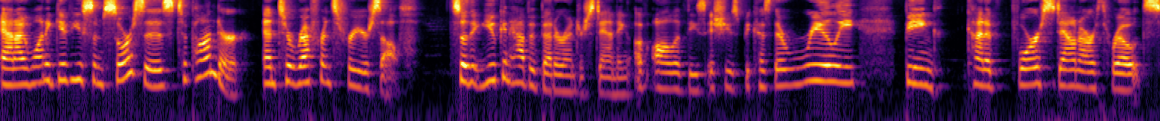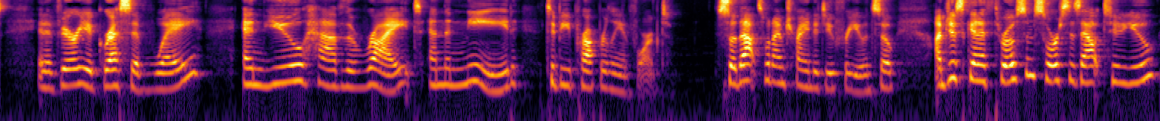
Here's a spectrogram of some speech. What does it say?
And I want to give you some sources to ponder and to reference for yourself so that you can have a better understanding of all of these issues because they're really being kind of forced down our throats in a very aggressive way and you have the right and the need to be properly informed. So that's what I'm trying to do for you. And so I'm just going to throw some sources out to you,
